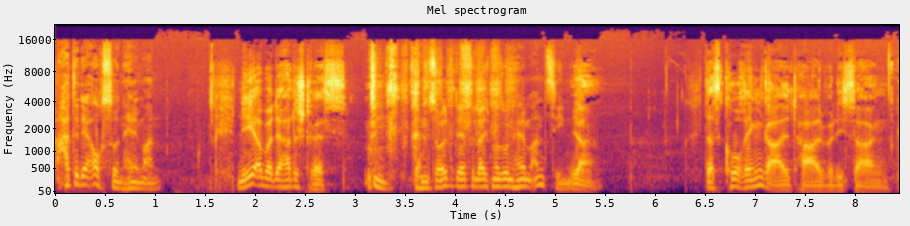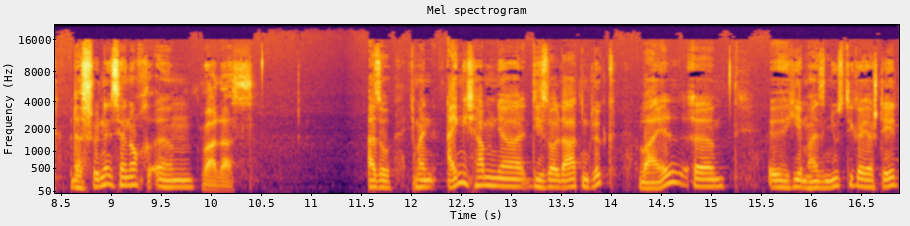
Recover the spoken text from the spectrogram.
Hatte der auch so einen Helm an? Nee, aber der hatte Stress. Hm, Dann sollte der vielleicht mal so einen Helm anziehen. Ja. Das Korengaltal, würde ich sagen, Das Schöne ist ja noch, ähm, war das. also ich meine, eigentlich haben ja die Soldaten Glück, weil ähm, äh, hier im Heise Newsticker ja steht,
